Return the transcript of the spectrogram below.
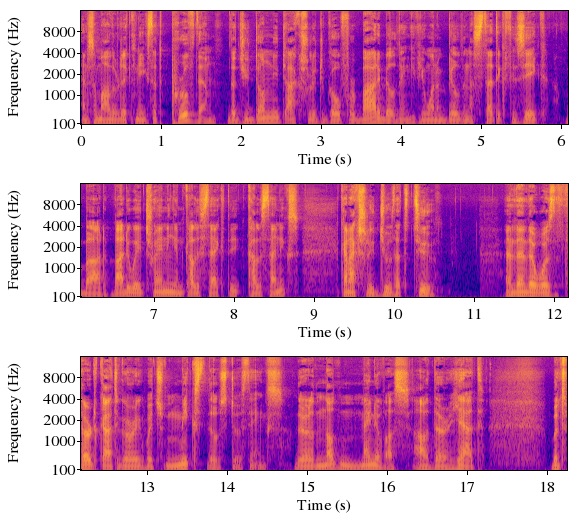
and some other techniques that prove them that you don't need actually to go for bodybuilding if you want to build an aesthetic physique, but bodyweight training and calisthenics can actually do that too. And then there was the third category which mixed those two things. There are not many of us out there yet, but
